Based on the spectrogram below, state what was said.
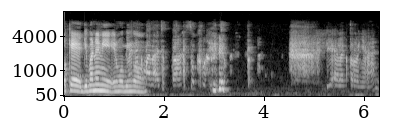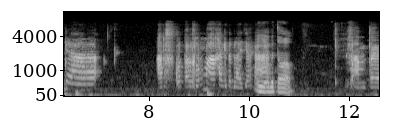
Oke, gimana nih ilmu Mereka bingung? ke mana aja masuk ke mana aja. dia elektronya ada harus kuat harus lemah kan kita belajar kan Iya betul. sampai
